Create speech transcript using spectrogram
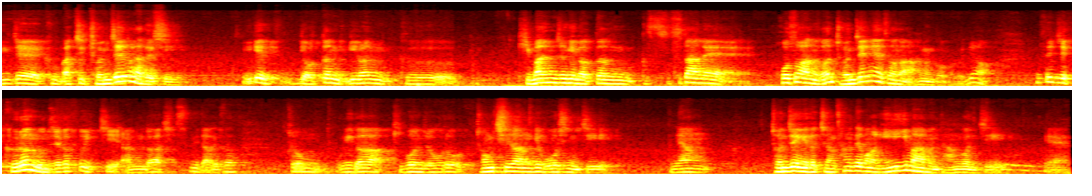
이제 그 마치 전쟁을 하듯이 이게 어떤 이런 그 기만적인 어떤 그 수단에 호소하는 건 전쟁에서나 하는 거거든요. 그래서 이제 그런 문제가 또 있지 않은가 싶습니다. 그래서 좀 우리가 기본적으로 정치라는 게 무엇인지 그냥 전쟁에서처럼 상대방을 이기기만 하면 단 건지 예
